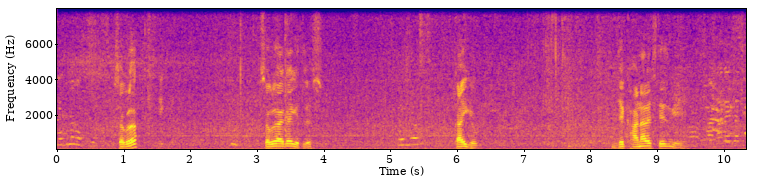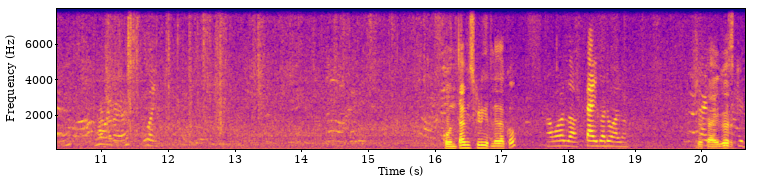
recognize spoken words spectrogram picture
सगळं घेतलं सगळं? सगळं काय काय घेतलंस? काय घेऊ? जे खाणार आहेस तेच घे. कोणता बिस्किट घेतला दाखव. हा वाला टायगर वाला तो टायगर? बिस्किट.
